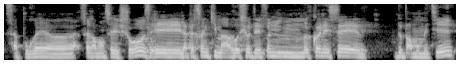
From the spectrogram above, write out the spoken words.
ça pourrait faire avancer les choses. Et la personne qui m'a reçu au téléphone me connaissait de par mon métier.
